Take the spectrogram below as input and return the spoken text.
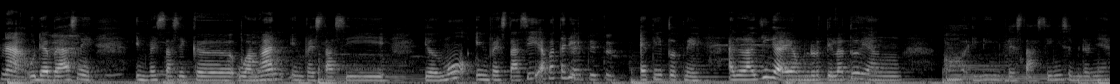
Nah, udah bahas nih investasi keuangan, investasi ilmu, investasi apa tadi? Attitude. Attitude nih. Ada lagi nggak yang menurut Tila tuh yang oh ini investasi nih sebenarnya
